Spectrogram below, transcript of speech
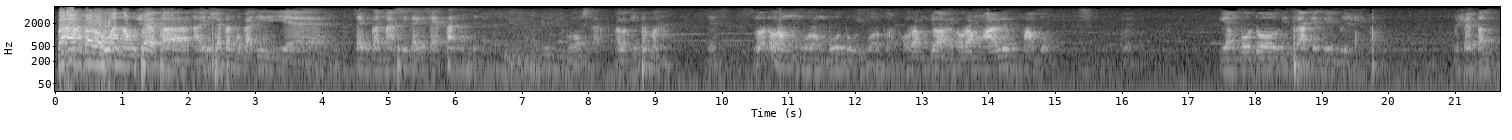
Fa'akhbarahu annahu syaitan. Nah, ini syaitan buka diri. Ya. Saya bukan masih, saya ini setan. Bohong sekarang. Kalau kita mah, ya. Gak ada orang orang bodoh ibadah. Orang jahat, orang alim mabuk. Ya. Yang bodoh diterakin ke iblis. Syaitan.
